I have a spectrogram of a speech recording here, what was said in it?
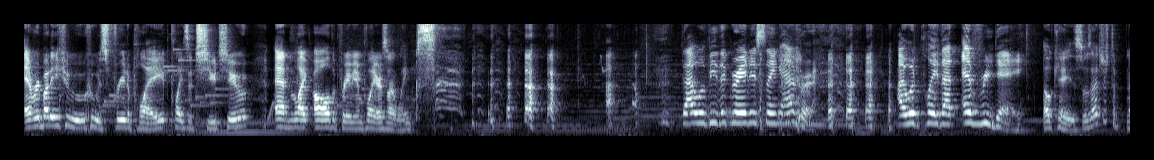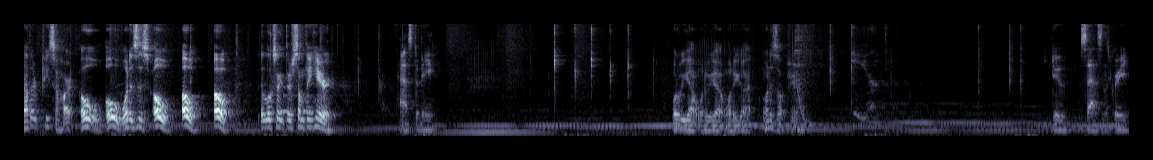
everybody who who is free to play plays a ChuChu and like all the premium players are links? that would be the greatest thing ever. I would play that every day. Okay, so is that just another piece of heart? Oh, oh, what is this? Oh, oh, oh. It looks like there's something here. Has to be. What do we got? What do we got? What do we got? What is up here? Dude, Assassin's Creed.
